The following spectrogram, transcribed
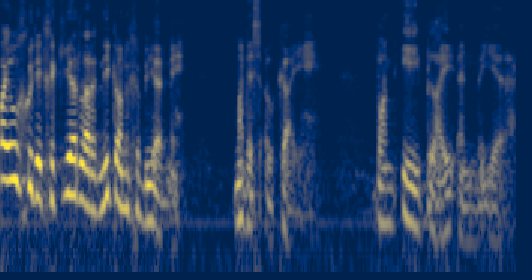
vuil goed het gekeer dat dit nie kan gebeur nie. Maar dis oukei. Okay, want U bly in beheer.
